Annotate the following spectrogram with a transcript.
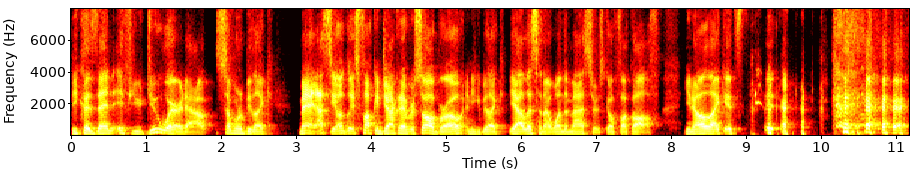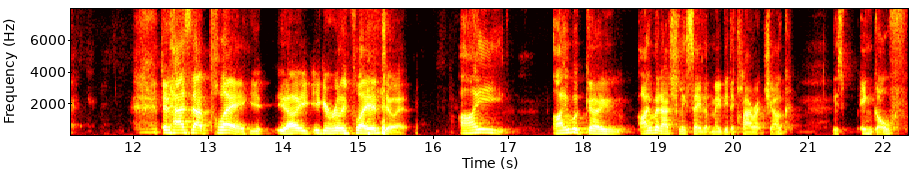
Because then if you do wear it out, someone would be like, Man, that's the ugliest fucking jacket I ever saw, bro. And you could be like, Yeah, listen, I won the Masters. Go fuck off. You know, like it's it, it has that play. You, you know, you, you can really play into it. I I would go. I would actually say that maybe the claret jug is in golf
